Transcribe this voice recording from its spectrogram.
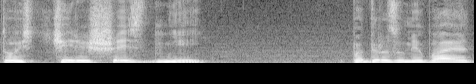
то есть через шесть дней, подразумевает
